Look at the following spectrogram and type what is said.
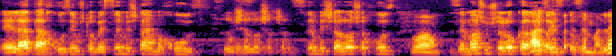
העלה את האחוזים שלו ב-22 אחוז. 23 עכשיו. 23 אחוז. זה משהו שלא קרה אה, זה- בהיסטוריה. זה מלא.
